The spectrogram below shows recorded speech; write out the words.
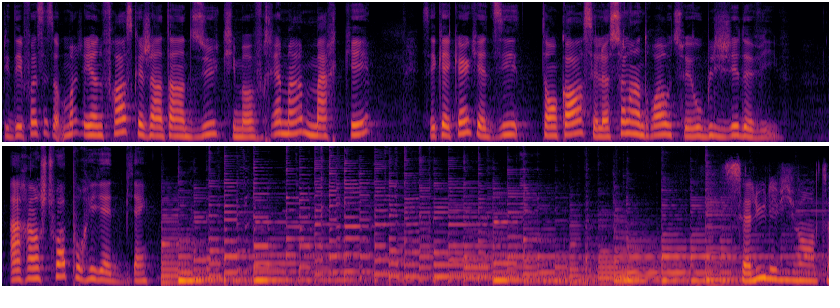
Puis des fois, c'est ça. Moi, il y a une phrase que j'ai entendue qui m'a vraiment marquée. C'est quelqu'un qui a dit Ton corps, c'est le seul endroit où tu es obligé de vivre. Arrange-toi pour y être bien. Salut les vivantes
